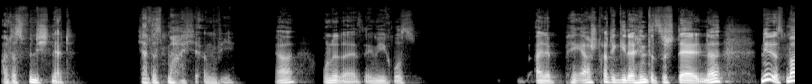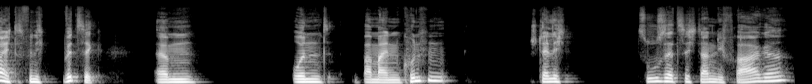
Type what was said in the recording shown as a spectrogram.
Ah, das finde ich nett. Ja, das mache ich irgendwie. Ja, ohne da jetzt irgendwie groß eine PR-Strategie dahinter zu stellen. Ne? Nee, das mache ich, das finde ich witzig. Ähm, und bei meinen Kunden stelle ich zusätzlich dann die Frage,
